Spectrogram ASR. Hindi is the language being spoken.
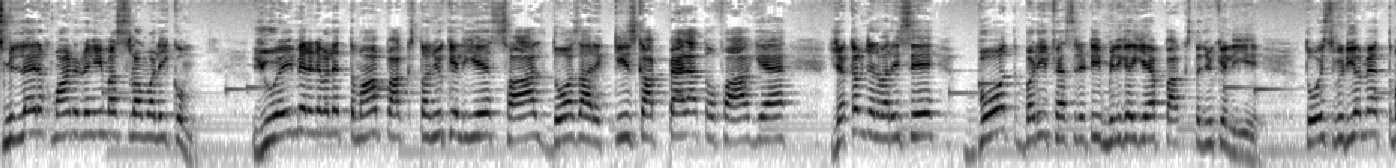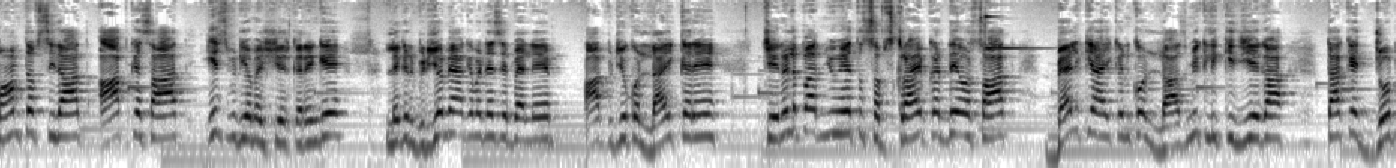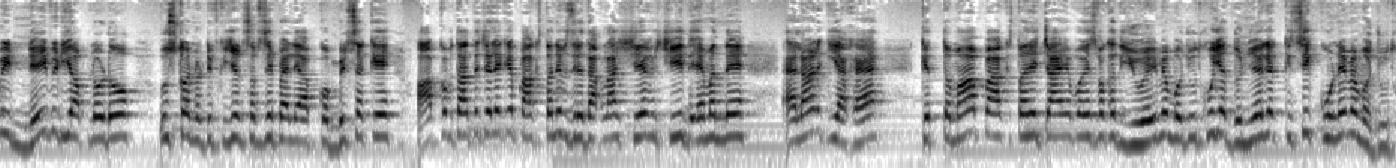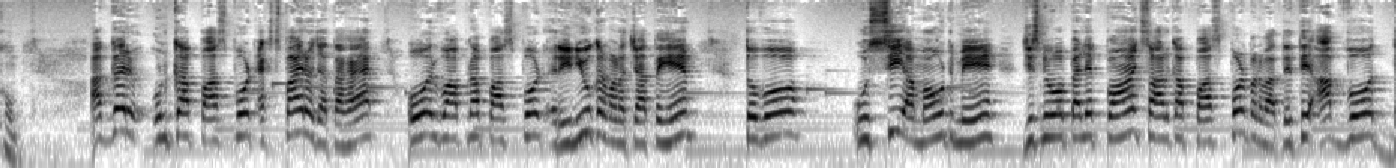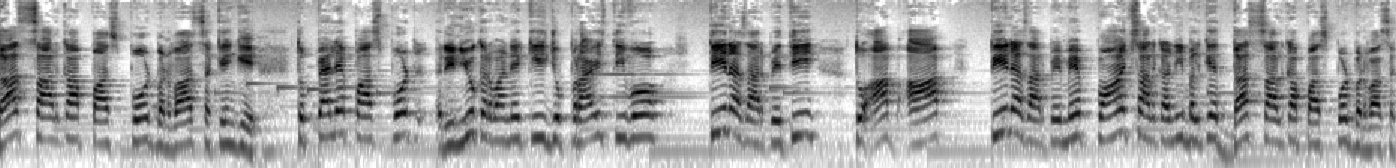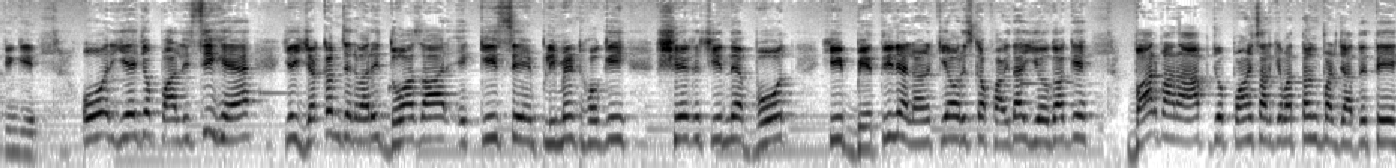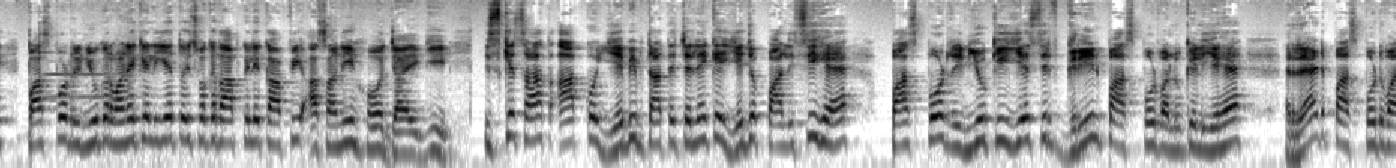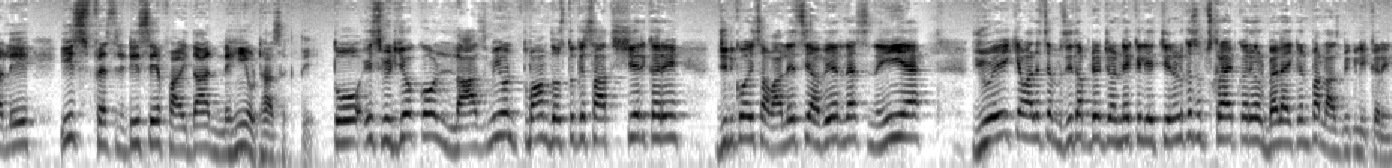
अस्सलाम वालेकुम यूएई में रहने वाले तमाम पाकिस्तानियों के लिए साल 2021 का पहला तोहफा आ गया है। यकम जनवरी से बहुत बड़ी फैसिलिटी मिल गई है पाकिस्तानियों के लिए। तो इस वीडियो में तमाम तफसीलात आपके साथ इस वीडियो में शेयर करेंगे। लेकिन वीडियो में आगे बढ़ने से पहले आप वीडियो को लाइक करें। चैनल पर न्यू है तो सब्सक्राइब कर दें और साथ बेल के आइकन को लाजमी क्लिक कीजिएगा ताकि जो भी नई वीडियो अपलोड हो, उसका नोटिफिकेशन सबसे पहले आपको मिल सके। आपको बताते चले कि पाकिस्तानी वजी दाखिला शेख रशीद अहमद ने ऐलान किया है कि तमाम पाकिस्तानी, चाहे वो इस वक्त यूएई में मौजूद हो या दुनिया के किसी कोने में मौजूद हों, अगर उनका पासपोर्ट एक्सपायर हो जाता है और वो अपना पासपोर्ट रिन्यू करवाना चाहते हैं तो वो उसी अमाउंट में जिसमें वो पहले पाँच साल का पासपोर्ट बनवाते थे, अब वो दस साल का पासपोर्ट बनवा सकेंगे। तो पहले पासपोर्ट रिन्यू करवाने की जो प्राइस थी वो तीन हज़ार रुपये थी। तो अब आप तीन हज़ार रुपये में पाँच साल का नहीं, बल्कि दस साल का पासपोर्ट बनवा सकेंगे। और ये जो पॉलिसी है, ये यकम जनवरी 2021 से इम्प्लीमेंट होगी। शेख रशीद ने बहुत ही बेहतरीन ऐलान किया और इसका फ़ायदा ये होगा कि बार बार आप जो पाँच साल के बाद तंग पड़ जाते थे पासपोर्ट रिन्यू करवाने के लिए तो इस वक्त आपके लिए काफ़ी आसानी हो जाएगी। इसके साथ आपको ये भी बताते चलें कि ये जो पॉलिसी है पासपोर्ट रिन्यू की, ये सिर्फ़ ग्रीन पासपोर्ट वालों के लिए है, रेड पासपोर्ट वाले इस फैसिलिटी से फ़ायदा नहीं उठा सकते। तो इस वीडियो को लाजमी उन तमाम दोस्तों के साथ शेयर करें, जिनको इस हवाले से अवेयरनेस नहीं है। यूएई के हवाले से मजीद अपडेट जानने के लिए चैनल को सब्सक्राइब करें और बेल आइकन पर लाजमी क्लिक करें।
